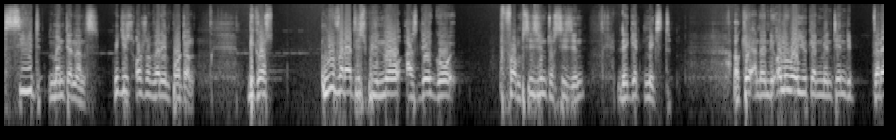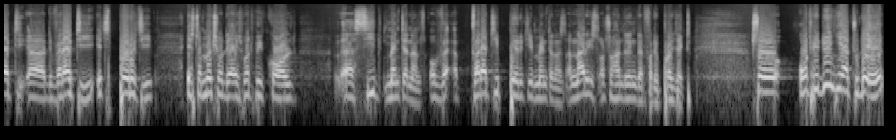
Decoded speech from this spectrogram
seed maintenance, which is also very important. Because new varieties we know as they go from season to season, they get mixed. Okay, and then the only way you can maintain the variety, uh, the variety, its purity, is to make sure there is what we call uh, seed maintenance or variety purity maintenance. And NARI is also handling that for the project. So what we're doing here today,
